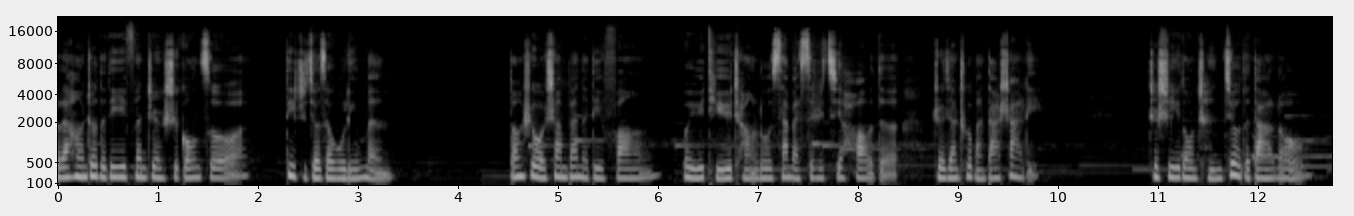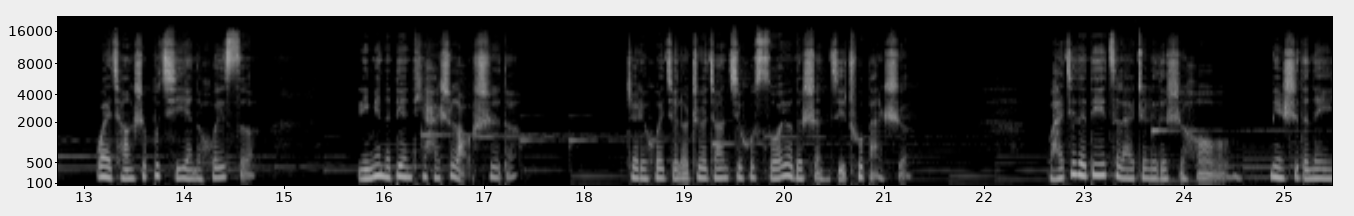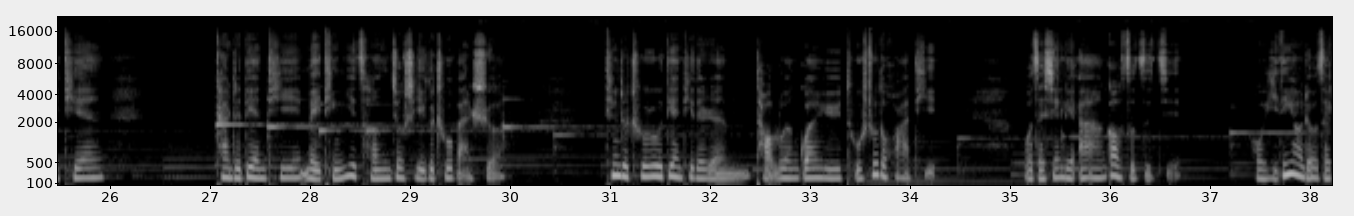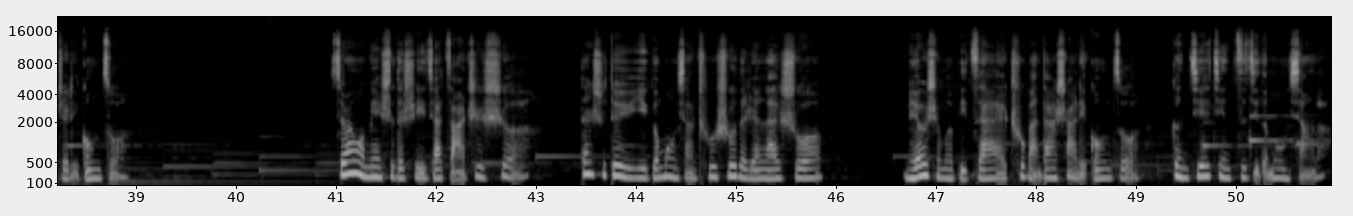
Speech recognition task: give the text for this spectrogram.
我来杭州的第一份正式工作地址就在武林门。当时我上班的地方位于体育场路三百四十七号的浙江出版大厦里。这是一栋陈旧的大楼，外墙是不起眼的灰色，里面的电梯还是老式的。这里汇集了浙江几乎所有的省级出版社。我还记得第一次来这里的时候，面试的那一天，看着电梯每停一层就是一个出版社，听着出入电梯的人讨论关于图书的话题，我在心里暗暗告诉自己，我一定要留在这里工作。虽然我面试的是一家杂志社，但是对于一个梦想出书的人来说，没有什么比在出版大厦里工作更接近自己的梦想了。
